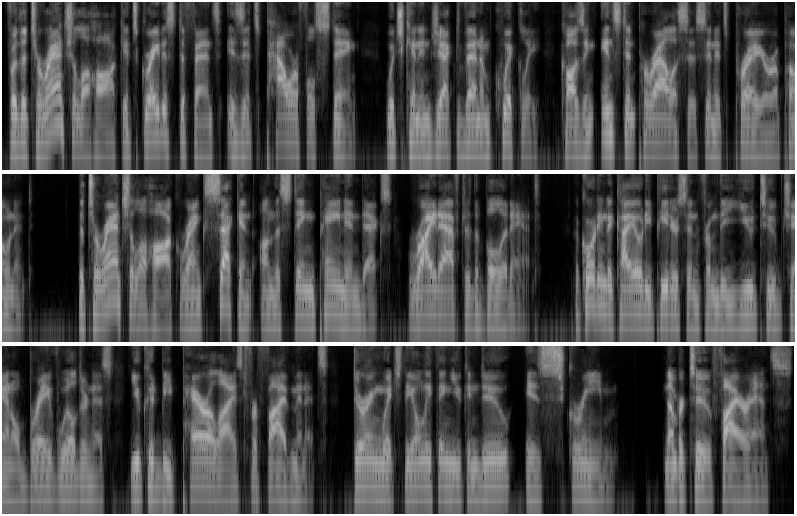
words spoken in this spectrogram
For the tarantula hawk, its greatest defense is its powerful sting, which can inject venom quickly, causing instant paralysis in its prey or opponent. The tarantula hawk ranks second on the sting pain index, right after the bullet ant. According to Coyote Peterson from the YouTube channel Brave Wilderness, you could be paralyzed for 5 minutes, during which the only thing you can do is scream. Number 2. Fire Ants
